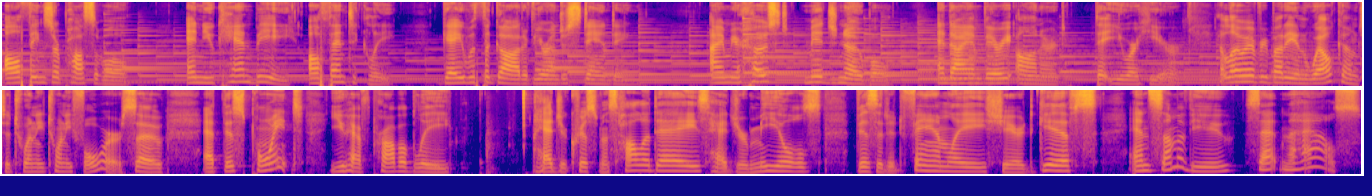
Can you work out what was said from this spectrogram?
all things are possible and you can be authentically gay with the God of your understanding. I am your host, Midge Noble, and I am very honored that you are here. Hello, everybody, and welcome to 2024. So, at this point, you have probably had your Christmas holidays, had your meals, visited family, shared gifts, and some of you sat in the house.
